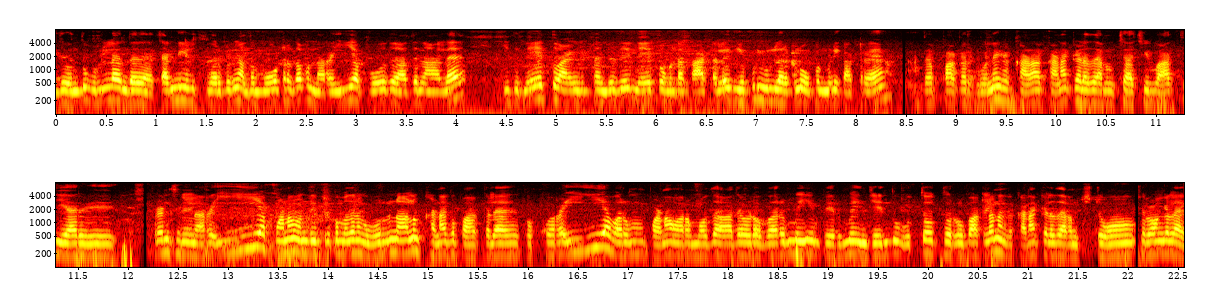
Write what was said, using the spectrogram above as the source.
இது வந்து உள்ளே அந்த தண்ணி இழுத்து வரப்பீங்க அந்த மோட்டர் தான் இப்போ நிறைய போகுது. அதனால் இது நேற்று வாங்கிட்டு வந்தது நேற்று உங்கள்கிட்ட காட்டலை. இது எப்படி உள்ளே இருக்குன்னு ஓப்பன் பண்ணி காட்டுறேன். அதை பார்க்குறதுக்கு முன்னே கண கணக்கு எழுத ஆரம்பிச்சாச்சு வாத்தியார். ஃப்ரெண்ட்ஸ் எங்களுக்கு நிறைய பணம் வந்துட்டு இருக்கும்போது நாங்கள் ஒரு நாளும் கணக்கு பார்க்கல. இப்போ குறைய வரும் பணம் வரும்போது அதோட வறுமையும் பெருமையும் சேர்ந்து ஒத்த ஒத்த ரூபாக்கெலாம் நாங்கள் கணக்கு எழுத ஆரம்பிச்சிட்டோம். சொல்லுவாங்களே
